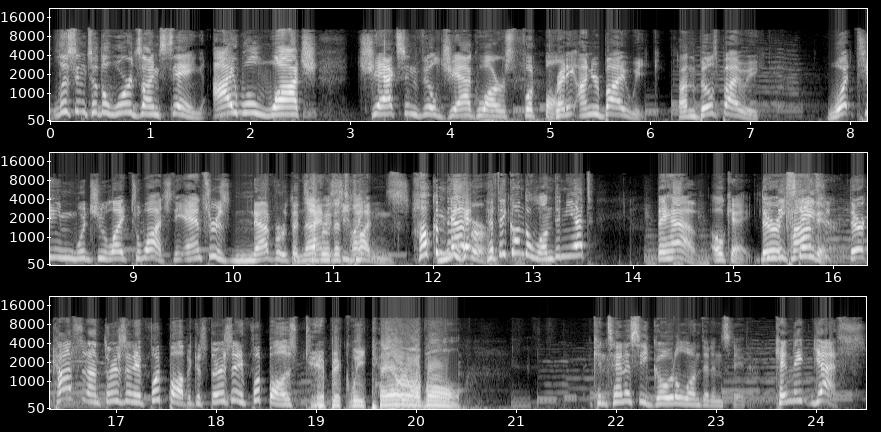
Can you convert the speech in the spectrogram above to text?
Listen to the words I'm saying. I will watch Jacksonville Jaguars football. Ready on your bye week. On the Bills bye week. What team would you like to watch? The answer is never the Never Tennessee the Titans. Titans. How come they ha- have they gone to London yet? They have. Okay. They're they a stay constant, there? They're a constant on Thursday Night Football because Thursday Night Football is typically terrible. Can Tennessee go to London and stay there? Can they? Yes.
